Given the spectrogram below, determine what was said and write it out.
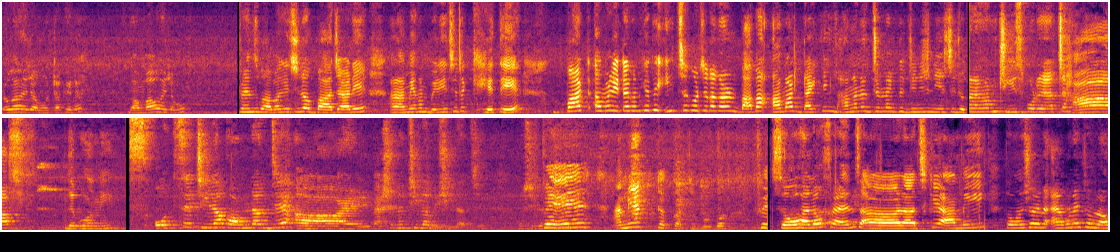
রোগা হয়ে যাব ওটা খেলে। লম্বাও হয়ে যাব। ফ্রেন্ডস বাবা গেছিল বাজারে আর আমি এখন বেরিয়েছি এটা খেতে। বাট আমার এটা এখন খেতে ইচ্ছা করছে না কারণ বাবা আমার ডাইটিং ভাঙানোর জন্য একটা জিনিস নিয়েছে এখন চিজ পড়ে যাচ্ছে হাফ দেবো আমি। ওটসের চিলা কম লাগছে আর বেসনের চিলা বেশি লাগছে। আমি একটা কথা বলব। সো হ্যালো ফ্রেন্ডস আর আজকে আমি তোমার সঙ্গে এমন একটা লং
